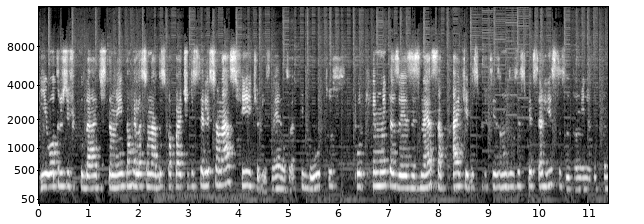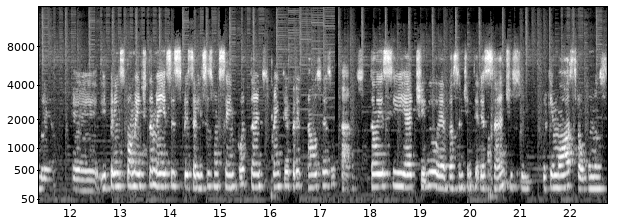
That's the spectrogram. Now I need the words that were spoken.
E outras dificuldades também estão relacionadas com a parte de selecionar as features, né, os atributos, porque muitas vezes nessa parte eles precisam dos especialistas do domínio do problema. É, e principalmente também esses especialistas vão ser importantes para interpretar os resultados. Então esse artigo é bastante interessante, isso, porque mostra algumas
